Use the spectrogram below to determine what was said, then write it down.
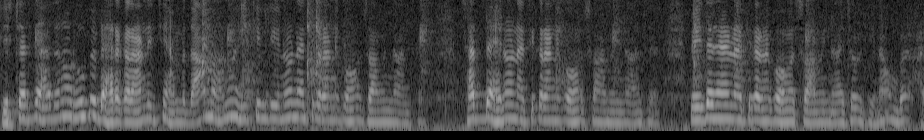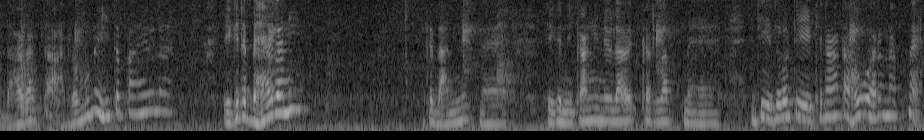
ද්වේෂයත් හදන රූපේ බැහැර කරන්න ඉතින් හැමදාම අහනවා හිතවිලි නෝ නැති කරන්නේ කොහොමද ස්වාමීන් වහන්සේ? ශබ්ද ඇහෙනව නැති කරන්නේ කොහොමද ස්වාමීන් වහන්සේ? වේදනාවක් නැති කරන්නේ කොහොමද ස්වාමීන් වහන්සේ? ඒක කියනවා උඹ අදාගත්ත අරමුණ හිතපන් වෙලාවේ. ඒකට බැහැගනි. ඒක දන්නේ නැහැ. ඒක නිකන් ඉන්න වෙලාවෙත් කරලත් නැහැ. ඉතින් ඒකට ඒ කෙනාට අහුව වරණක් නැහැ.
